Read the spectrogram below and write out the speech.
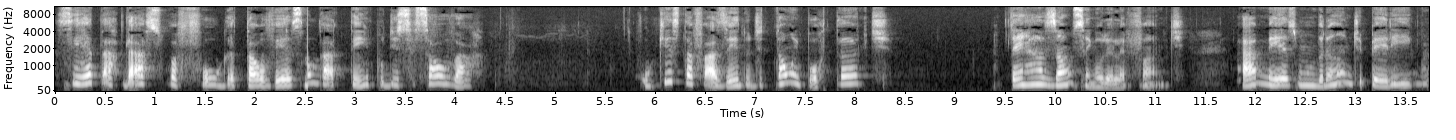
Se retardar sua fuga, talvez não dá tempo de se salvar. O que está fazendo de tão importante? Tem razão, senhor elefante. Há mesmo um grande perigo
